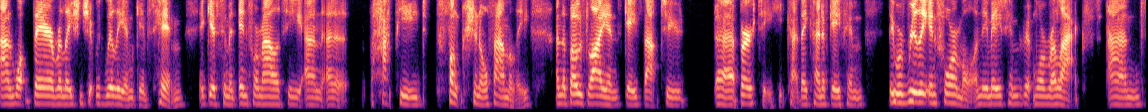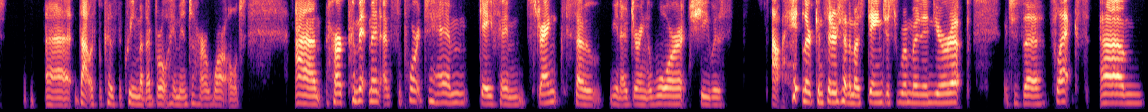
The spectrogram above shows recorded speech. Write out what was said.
and what their relationship with William gives him. It gives him an informality and a happy, functional family. And the Bowes-Lyons gave that to uh, Bertie. He, they kind of gave him they were really informal and they made him a bit more relaxed. And uh, that was because the queen mother brought him into her world. Um, her commitment and support to him gave him strength. So you know during the war she was uh, hitler considered her the most dangerous woman in europe which is a flex. Um,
